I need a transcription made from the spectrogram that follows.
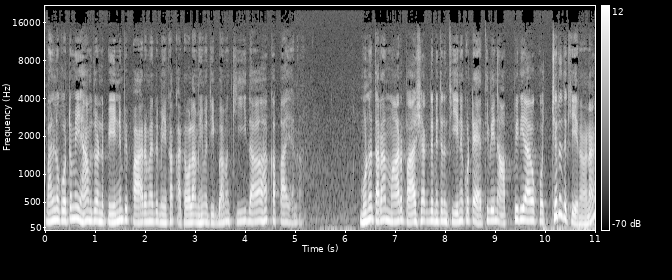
බලනකොට මේ හමුදුරන්න පේන්නේ පාරමැද මේකක් අටවලා මෙහෙම තිබ්බම කී දහහක් අපාය යනවා. මොන තරම් මාර පාශයක්ද මෙතන තියෙනකොට ඇති වෙන අප්පිරියාව කොච්චරද කියනවනම්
